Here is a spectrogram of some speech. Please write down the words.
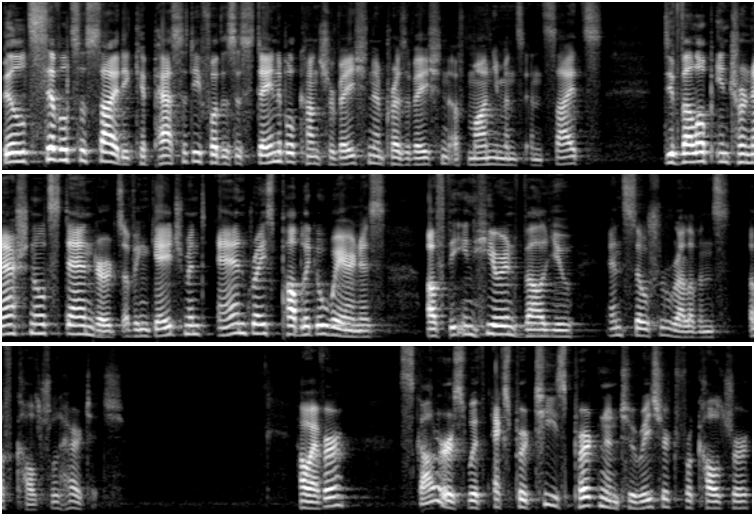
build civil society capacity for the sustainable conservation and preservation of monuments and sites, develop international standards of engagement, and raise public awareness of the inherent value and social relevance of cultural heritage. However, scholars with expertise pertinent to research for culture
